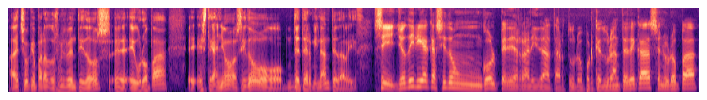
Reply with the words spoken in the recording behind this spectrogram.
ha hecho que para 2022 eh, Europa eh, este año ha sido determinante, David. Sí, yo diría que ha sido un golpe de realidad, Arturo, porque durante décadas en Europa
